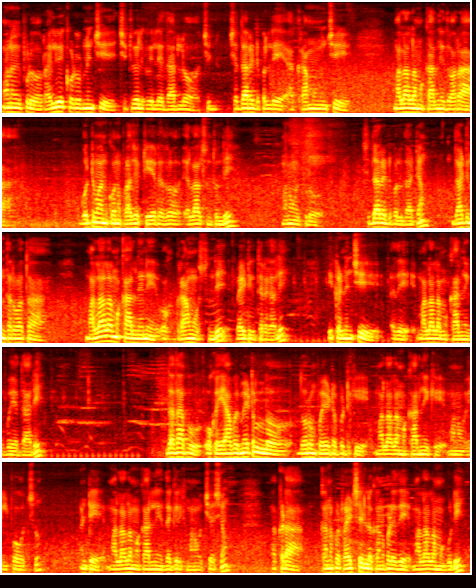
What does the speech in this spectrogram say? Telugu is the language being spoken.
మనం ఇప్పుడు రైల్వే కోడూరు నుంచి చిట్టువేలికి వెళ్ళే దారిలో చి సిద్ధారెడ్డిపల్లి ఆ గ్రామం నుంచి మల్లాలమ్మ కాలనీ ద్వారా గొట్టిమానుకోన ప్రాజెక్ట్ ఏరియాలో వెళ్ళాల్సి ఉంటుంది. మనం ఇప్పుడు సిద్ధారెడ్డిపల్లి దాటాం. దాటిన తర్వాత మల్లాలమ్మ కాలనీ అని ఒక గ్రామం వస్తుంది. రైట్కి తిరగాలి. ఇక్కడి నుంచి అదే మల్లాలమ్మ కాలనీకి పోయే దారి. దాదాపు ఒక యాభై మీటర్లలో దూరం పోయేటప్పటికి మల్లాలమ్మ కాలనీకి మనం వెళ్ళిపోవచ్చు. అంటే మలాలమ్మ కాలనీ దగ్గరికి మనం వచ్చేసాం. అక్కడ కనప రైట్ సైడ్లో కనపడేది మలాలమ్మ గుడి.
